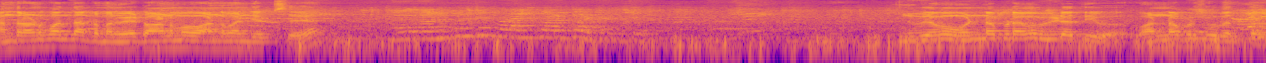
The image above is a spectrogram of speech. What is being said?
అందరూ వండుకుంటారు మనం ఏటో వండమో వండమని పడతాడు నువ్వేమో వండినప్పుడేమో వీడియో తీవు వండినప్పుడు చూపిస్తావు.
